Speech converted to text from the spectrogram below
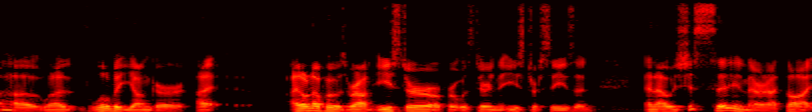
uh, when I was a little bit younger. I I don't know if it was around Easter or if it was during the Easter season, and I was just sitting there, and I thought,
